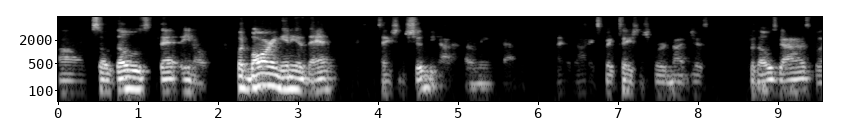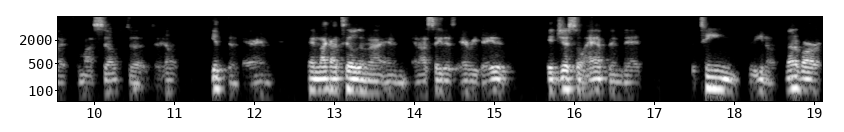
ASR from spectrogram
Um, so those that you know, but barring any of that, expectations should be high. I mean, I have expectations for not just for those guys, but for myself to, to help get them there. And and like I tell them, I, and and I say this every day, it just so happened that the team, you know, none of our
